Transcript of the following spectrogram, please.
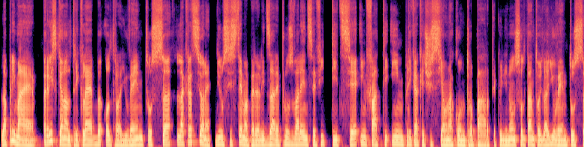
La prima è: rischiano altri club club, oltre alla Juventus. La creazione di un sistema per realizzare plusvalenze fittizie infatti implica che ci sia una controparte, quindi non soltanto la Juventus,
